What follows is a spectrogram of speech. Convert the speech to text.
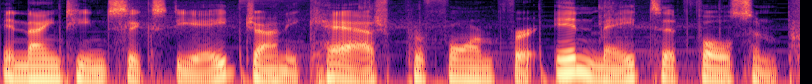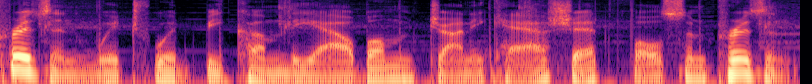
In 1968, Johnny Cash performed for inmates at Folsom Prison, which would become the album Johnny Cash at Folsom Prison.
